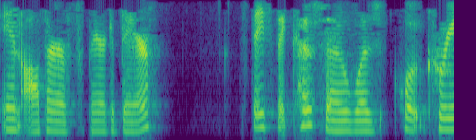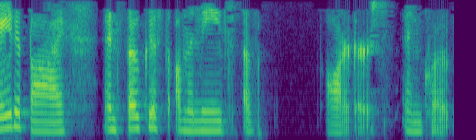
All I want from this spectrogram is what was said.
and author of Prepare to Dare, states that COSO was, quote, created by and focused on the needs of auditors, end quote.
